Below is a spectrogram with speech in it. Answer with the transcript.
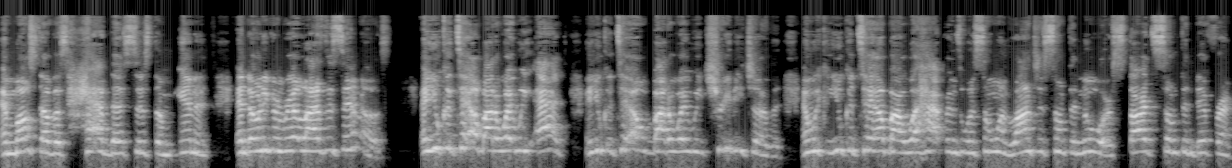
And most of us have that system in it and don't even realize it's in us. And you can tell by the way we act, and you can tell by the way we treat each other, and we you can tell by what happens when someone launches something new or starts something different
